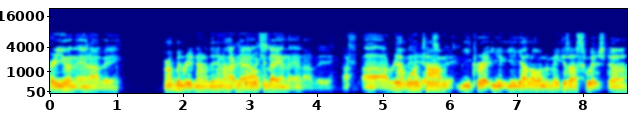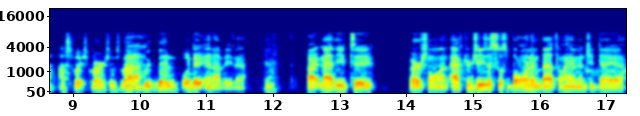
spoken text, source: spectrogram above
Are you in the NIV? I've been reading out of the NIV, Okay, but I'll we can. stay in the NIV. I, I, I read that one time you correct you, you got on to me because I switched uh I switched versions, but Ah. we've been We'll do NIV then. Yeah. All right, Matthew 2, verse 1. After Jesus was born in Bethlehem in Judea,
